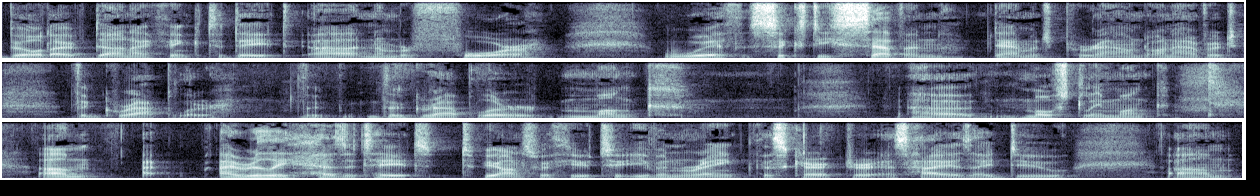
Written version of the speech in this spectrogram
build I've done, I think, to date. Uh, number four, with 67 damage per round on average, the Grappler. The, the Grappler Monk, uh, mostly Monk. Um, I, I, really hesitate, to be honest with you, to even rank this character as high as I do. Um,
